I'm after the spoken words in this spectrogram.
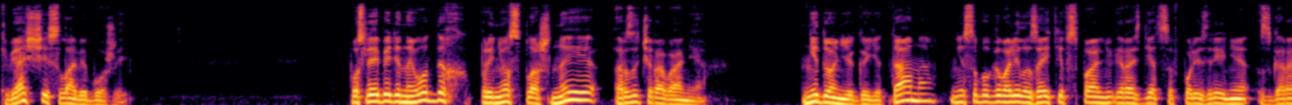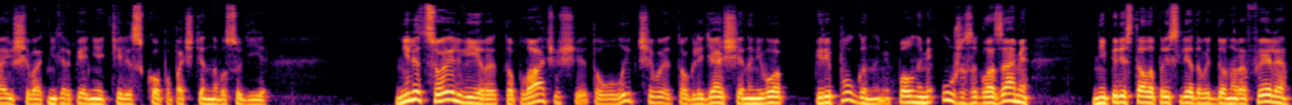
к вящей славе Божией. Послеобеденный отдых принес сплошные разочарования. Ни Донья Гаетана не соблаговолила зайти в спальню и раздеться в поле зрения сгорающего от нетерпения телескопа почтенного судьи, ни лицо Эльвиры, то плачущее, то улыбчивое, то глядящее на него перепуганными, полными ужаса глазами, не перестало преследовать Дона Рафеля,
